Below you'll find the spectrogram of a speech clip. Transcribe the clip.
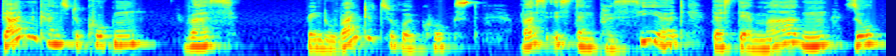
dann kannst du gucken, was, wenn du weiter zurückguckst, was ist denn passiert, dass der Magen so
